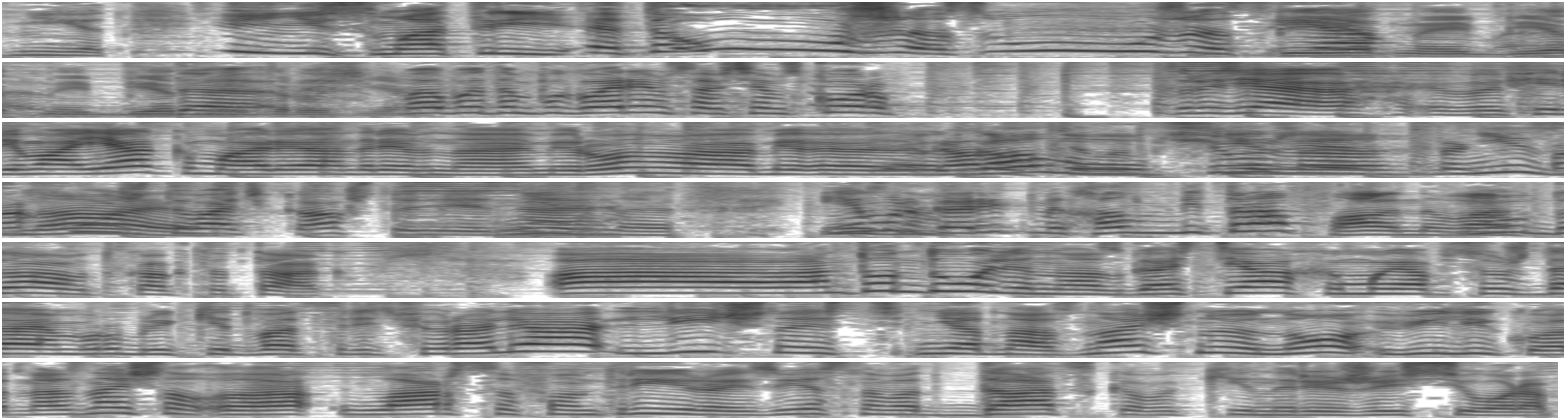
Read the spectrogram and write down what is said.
Нет. И не смотри, это ужас, ужас. И я- Бедные, бедные, бедные Да. друзья. Мы об этом поговорим совсем скоро. Друзья, в эфире «Маяк», Мария Андреевна Миронова, Ми- э, Голубкина. Же так Не похоже, знаю. ты в очках, что ли? Не знаю. знаю. Не И знаю. Маргарита Михайловна Митрофанова. Ну да, вот как-то так. А, Антон Долин у нас в гостях, и мы обсуждаем в рубрике 23 февраля личность неоднозначную, но великую однозначно Ла- Ларса фон Триера, известного датского кинорежиссера.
